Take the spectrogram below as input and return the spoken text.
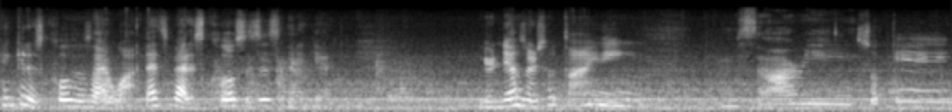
Can't get as close as I want. That's about as close as it's going to get. Your nails are so tiny. I'm sorry. It's okay.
